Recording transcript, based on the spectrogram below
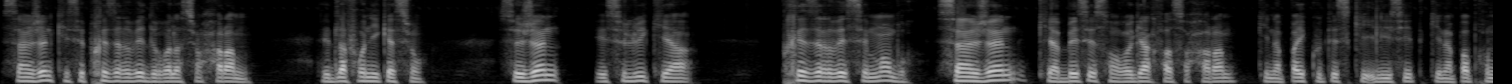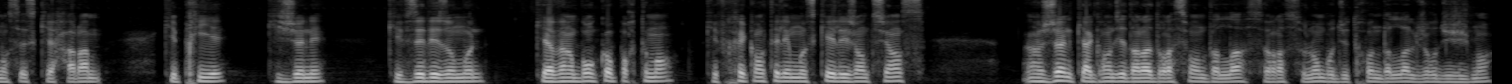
C'est un jeune qui s'est préservé de relations haram et de la fornication. Ce jeune est celui qui a préservé ses membres. C'est un jeune qui a baissé son regard face au haram, qui n'a pas écouté ce qui est illicite, qui n'a pas prononcé ce qui est haram, qui priait, qui jeûnait, qui faisait des aumônes, qui avait un bon comportement, qui fréquentait les mosquées et les gens de science. Un jeune qui a grandi dans l'adoration d'Allah sera sous l'ombre du trône d'Allah le jour du jugement.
